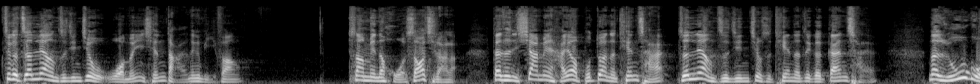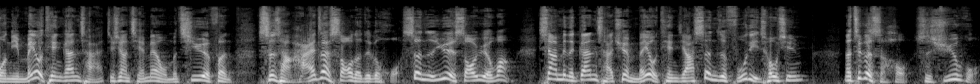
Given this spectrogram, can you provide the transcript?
这个增量资金就我们以前打的那个比方，上面的火烧起来了，但是你下面还要不断的添柴，增量资金就是添的这个干柴。那如果你没有添干柴，就像前面我们七月份市场还在烧的这个火，甚至越烧越旺，下面的干柴却没有添加，甚至釜底抽薪，那这个时候是虚火，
